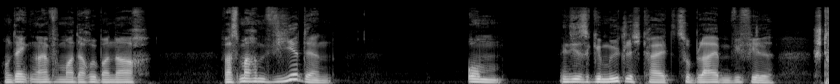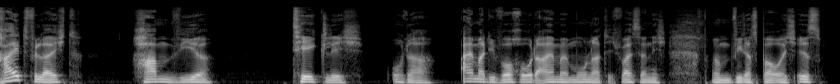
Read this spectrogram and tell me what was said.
Und denken einfach mal darüber nach, was machen wir denn, um in dieser Gemütlichkeit zu bleiben? Wie viel Streit vielleicht haben wir täglich oder einmal die Woche oder einmal im Monat? Ich weiß ja nicht, ähm, wie das bei euch ist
